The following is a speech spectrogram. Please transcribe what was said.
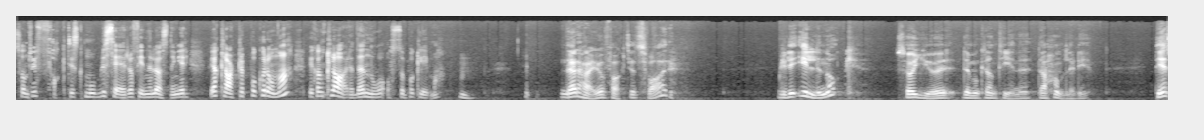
sånn at vi faktisk mobiliserer og finner løsninger. Vi har klart det på korona, vi kan klare det nå også på klima. Mm. Der har jeg jo faktisk et svar. Blir det ille nok, så gjør demokratiene. Da handler de. Det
